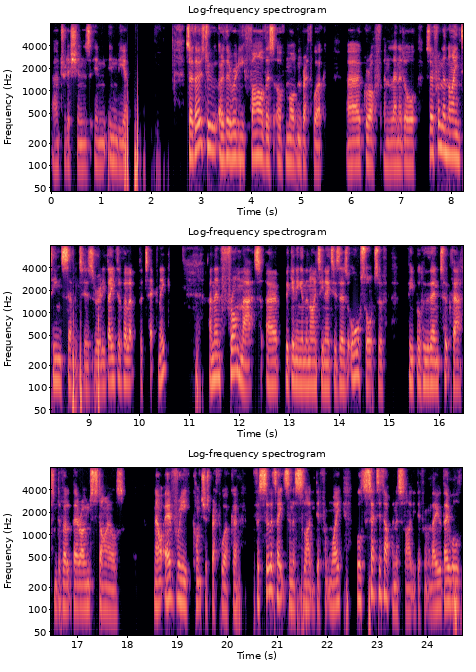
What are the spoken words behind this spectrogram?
uh, traditions in India. So those two are the really fathers of modern breathwork, uh, Grof and Leonard Orr. So from the 1970s, really, they developed the technique. And then from that, uh, beginning in the 1980s, there's all sorts of people who then took that and developed their own styles. Now, every conscious breath worker facilitates in a slightly different way, will set it up in a slightly different way. They they will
